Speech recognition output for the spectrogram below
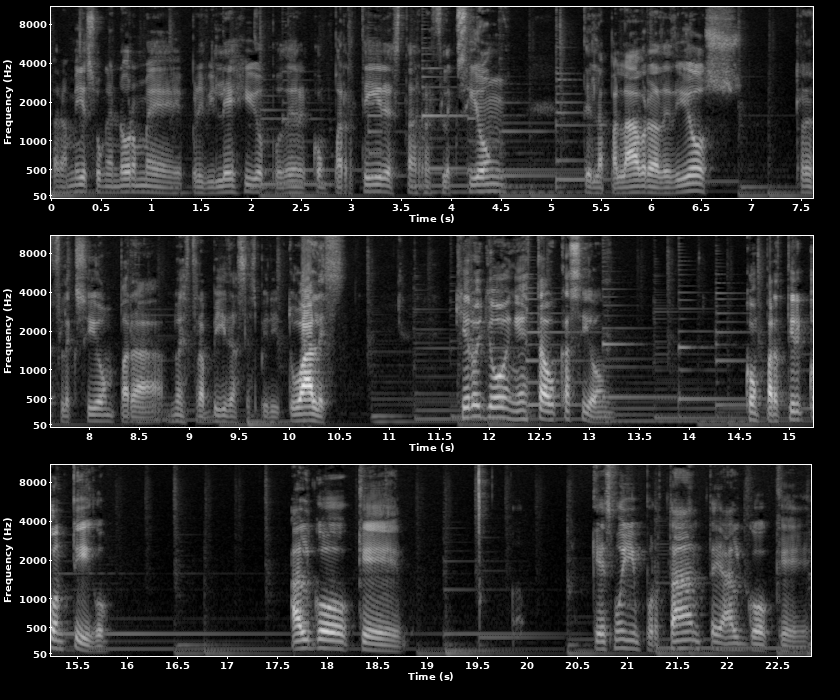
Para mí es un enorme privilegio poder compartir esta reflexión de la palabra de Dios, reflexión para nuestras vidas espirituales. Quiero yo en esta ocasión compartir contigo algo que que es muy importante, algo que,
